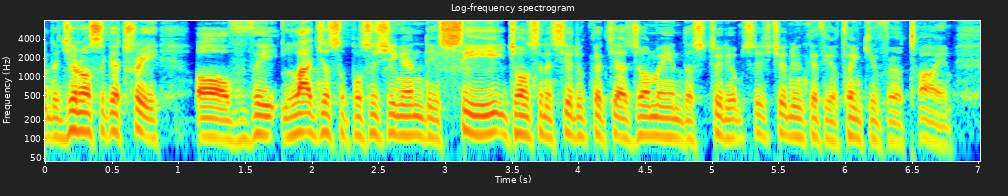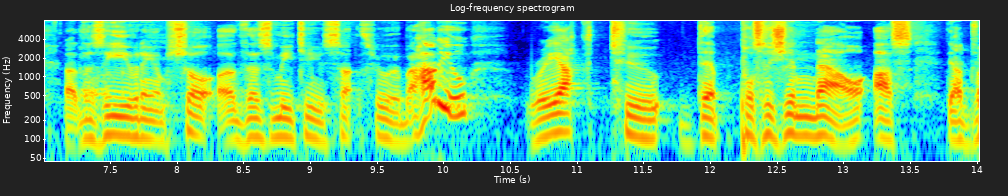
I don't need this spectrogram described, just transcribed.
The General Secretary of the largest opposition NDC, Johnson Nketia, has joined me in the studio. Mr. Asiedu thank you for your time uh, this evening. I'm sure uh, this meeting you sat through. But how do you react to the position now as the adv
